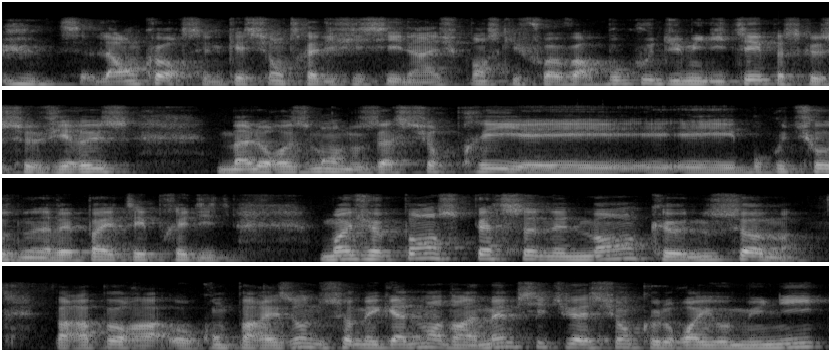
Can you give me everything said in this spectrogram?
là encore, c'est une question très difficile. Hein. Je pense qu'il faut avoir beaucoup d'humilité parce que ce virus, malheureusement, nous a surpris et, beaucoup de choses n'avaient pas été prédites. Moi, je pense personnellement que nous sommes, par rapport aux comparaisons, nous sommes également dans la même situation que le Royaume-Uni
